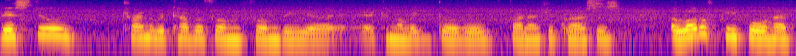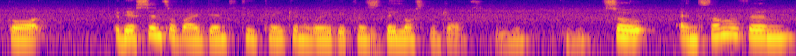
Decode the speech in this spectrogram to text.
they're still trying to recover from from the uh, economic global financial crisis. A lot of people have got their sense of identity taken away because they lost their jobs. So, and some of them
